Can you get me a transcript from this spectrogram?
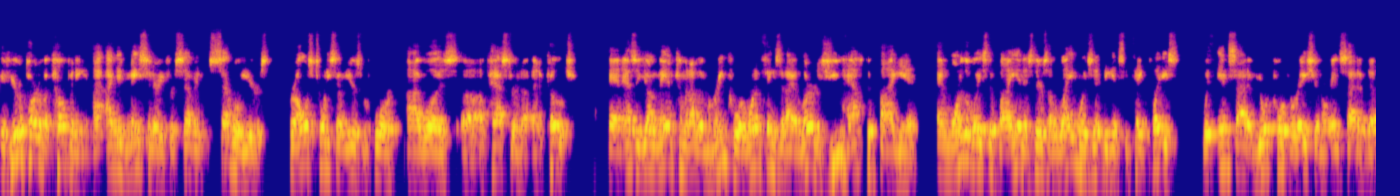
if you're a part of a company, I, I did masonry for seven, several years, for almost 27 years before I was uh, a pastor and a, and a coach. And as a young man coming out of the Marine Corps, one of the things that I had learned is you have to buy in. And one of the ways to buy in is there's a language that begins to take place with inside of your corporation or inside of the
